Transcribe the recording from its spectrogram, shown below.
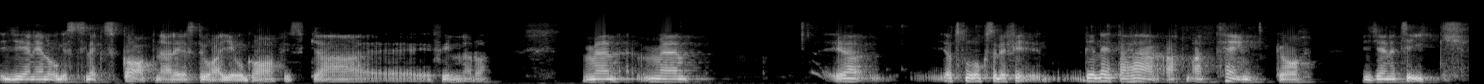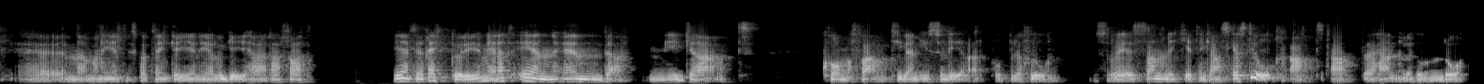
genealogiskt släktskap när det är stora geografiska eh, skillnader. Men, men jag, jag tror också det, det är lätt det här att man tänker genetik eh, när man egentligen ska tänka genealogi här. Därför att egentligen räcker det ju med att en enda migrant kommer fram till en isolerad population så är sannolikheten ganska stor att, att han eller hon då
